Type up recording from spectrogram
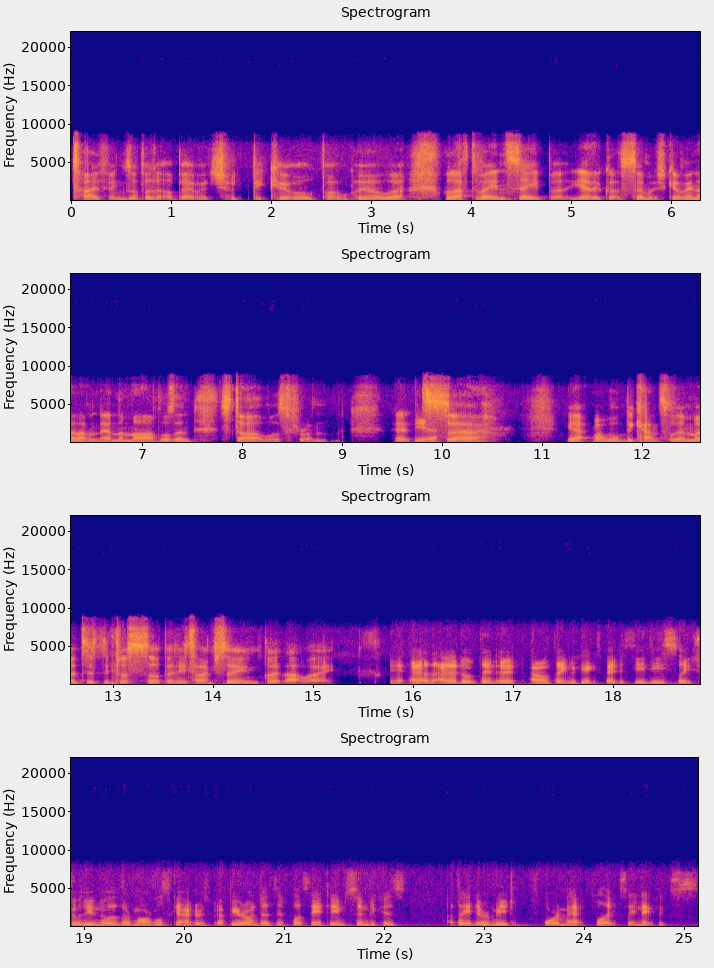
tie things up a little bit, which would be cool. But we'll uh, we'll have to wait and see. But yeah, they've got so much going on, haven't they, on the Marvels and Star Wars front? It's uh, yeah, I won't be cancelling my Disney Plus sub anytime soon. Put it that way. Yeah, and I, I don't think that I don't think we can expect to see these like shows, even though they're Marvel's characters, appear on Disney Plus anytime soon because I think they were made for Netflix. Like Netflix,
